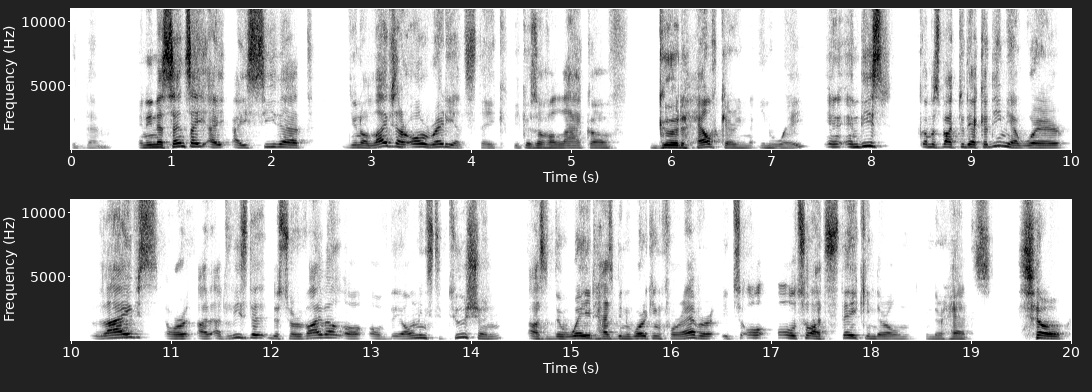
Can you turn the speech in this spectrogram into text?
with them. And in a sense, I, I, I see that you know lives are already at stake because of a lack of good healthcare in, in a way. And, and this comes back to the academia where lives or at least the, the survival of, of the own institution as the way it has been working forever, it's also at stake in their own in their heads. So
